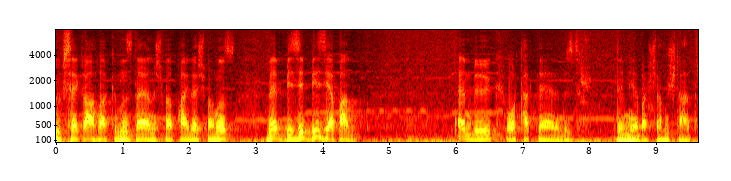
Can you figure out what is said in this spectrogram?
yüksek ahlakımız, dayanışma, paylaşmamız ve bizi biz yapan en büyük ortak değerimizdir demeye başlamışlardır.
